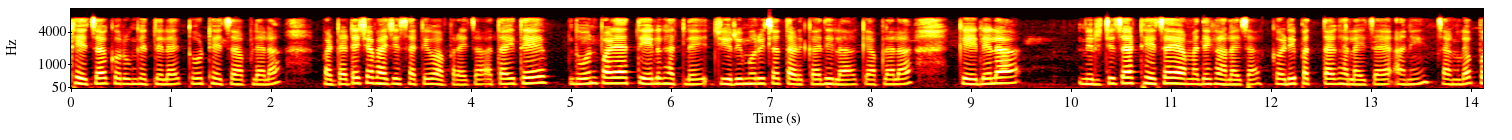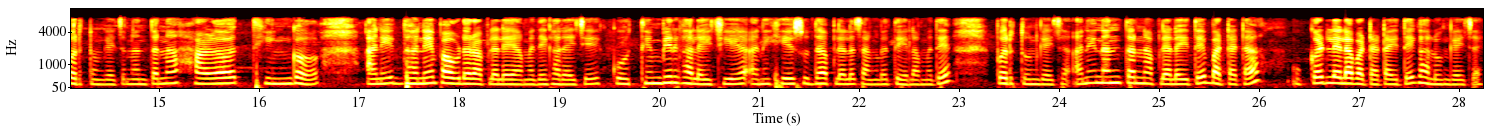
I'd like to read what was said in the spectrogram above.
ठेचा करून घेतलेला आहे. तो ठेचा आपल्याला बटाट्याच्या भाजीसाठी वापरायचा. आता इथे दोन पळ्या तेल घातले जिरी मोहरीचा तडका दिला की आपल्याला केलेला मिरचीचा ठेचा यामध्ये घालायचा कढीपत्ता घालायचा आहे आणि चांगलं परतून घ्यायचं. नंतर ना हळद हिंग आणि धने पावडर आपल्याला यामध्ये घालायचे. कोथिंबीर घालायची आहे आणि हे सुद्धा आपल्याला चांगलं तेलामध्ये परतून घ्यायचं. आणि नंतर ना आपल्याला इथे बटाटा उकडलेला बटाटा इथे घालून घ्यायचा आहे.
